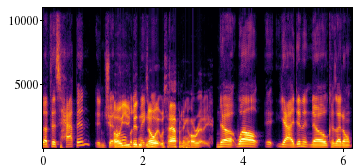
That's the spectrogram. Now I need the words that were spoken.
that this happened in general. oh, you but didn't makes know me- it was happening already. No, well, it, yeah, I didn't know because I don't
